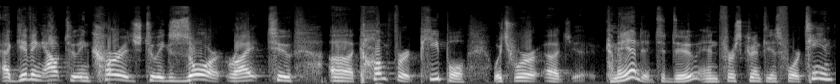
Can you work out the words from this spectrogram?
uh, giving out to encourage, to exhort, right? To uh, comfort people, which we're uh, commanded to do in 1 Corinthians 14,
